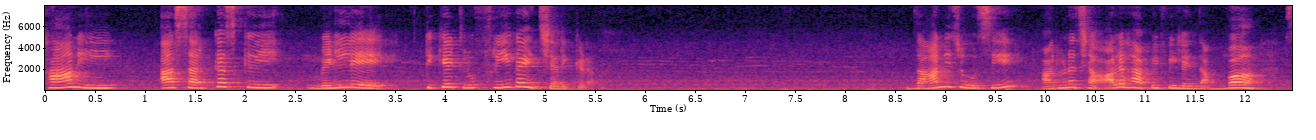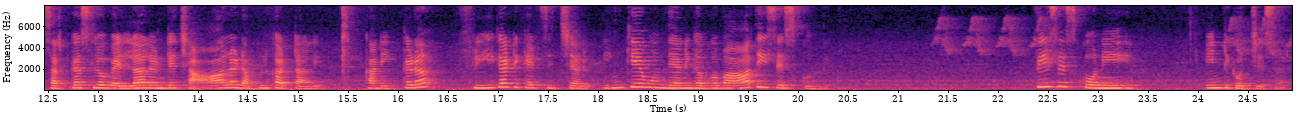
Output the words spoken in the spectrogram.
కానీ ఆ సర్కస్కి వెళ్ళే టికెట్లు ఫ్రీగా ఇచ్చారు ఇక్కడ. దాన్ని చూసి అరుణ చాలా హ్యాపీ ఫీల్ అయింది. అబ్బా సర్కస్లో వెళ్ళాలంటే చాలా డబ్బులు కట్టాలి. కానీ ఇక్కడ ఫ్రీగా టికెట్స్ ఇచ్చారు. ఇంకేముంది అని గబగబా తీసేసుకుంది. తీసేసుకొని ఇంటికి వచ్చేసారు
